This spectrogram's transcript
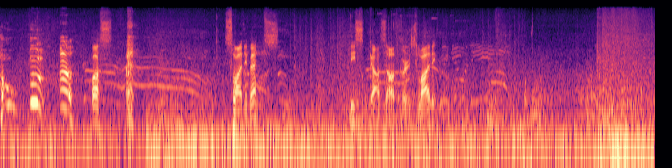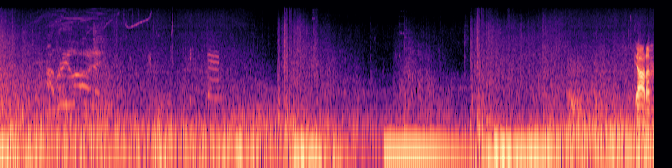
Oh, uh, uh, slidey bets. These guys aren't very slidey. I'm reloading. Got him.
